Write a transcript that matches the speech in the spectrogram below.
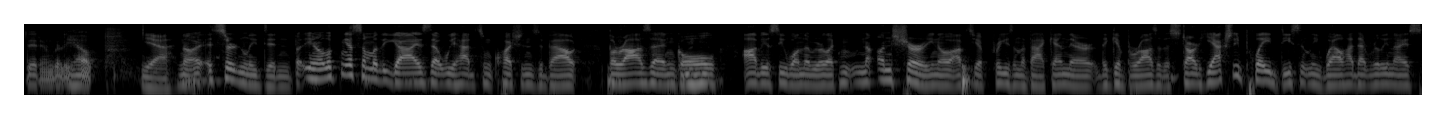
didn't really help. Yeah, no, it certainly didn't. But you know, looking at some of the guys that we had some questions about, Barraza and goal, obviously one that we were like unsure. You know, obviously you have Freese on the back end there. They give Barraza the start. He actually played decently well. Had that really nice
